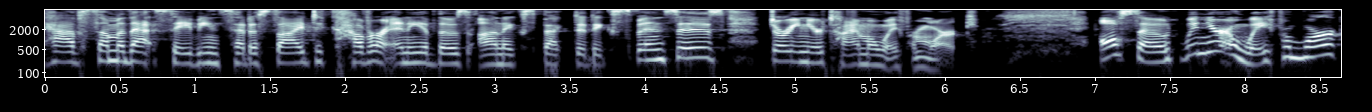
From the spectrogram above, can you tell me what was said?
Have some of that savings set aside to cover any of those unexpected expenses during your time away from work. Also, when you're away from work,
